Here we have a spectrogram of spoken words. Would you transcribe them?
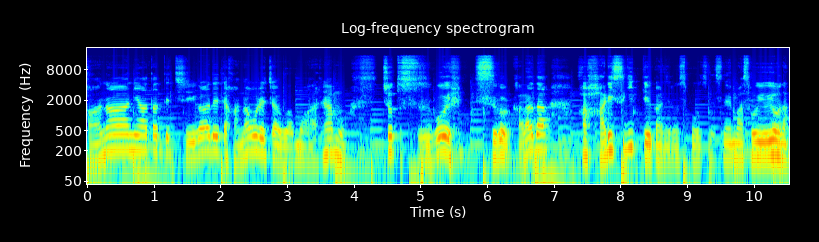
鼻に当たって血が出て鼻折れちゃうわ。もうあれはもう、ちょっとすごい、すごい、体張りすぎっていう感じのスポーツですね。まあそういうような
